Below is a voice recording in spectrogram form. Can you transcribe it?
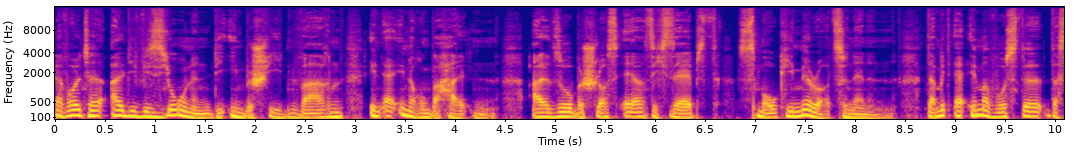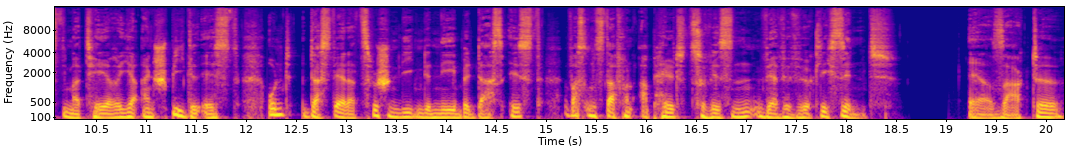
Er wollte all die Visionen, die ihm beschieden waren, in Erinnerung behalten, also beschloss er, sich selbst Smoky Mirror zu nennen, damit er immer wusste, dass die Materie ein Spiegel ist und dass der dazwischenliegende Nebel das ist, was uns davon abhält zu wissen, wer wir wirklich sind. Er sagte,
